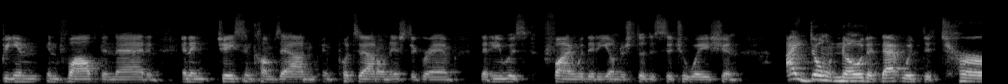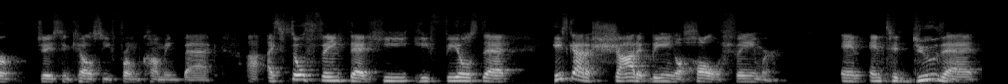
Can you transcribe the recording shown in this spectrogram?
being involved in that. And, and then Jason comes out and, and puts out on Instagram that he was fine with it. He understood the situation. I don't know that that would deter Jason Kelce from coming back. I still think that he he feels that he's got a shot at being a Hall of Famer, and and to do that,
